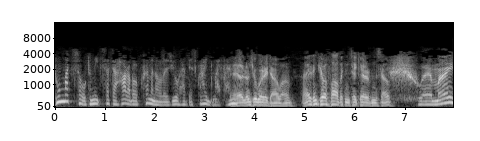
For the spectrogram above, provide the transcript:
Too much so to meet such a horrible criminal as you have described, my friend. Well, don't you worry, Dawa. I think your father can take care of himself. Where my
